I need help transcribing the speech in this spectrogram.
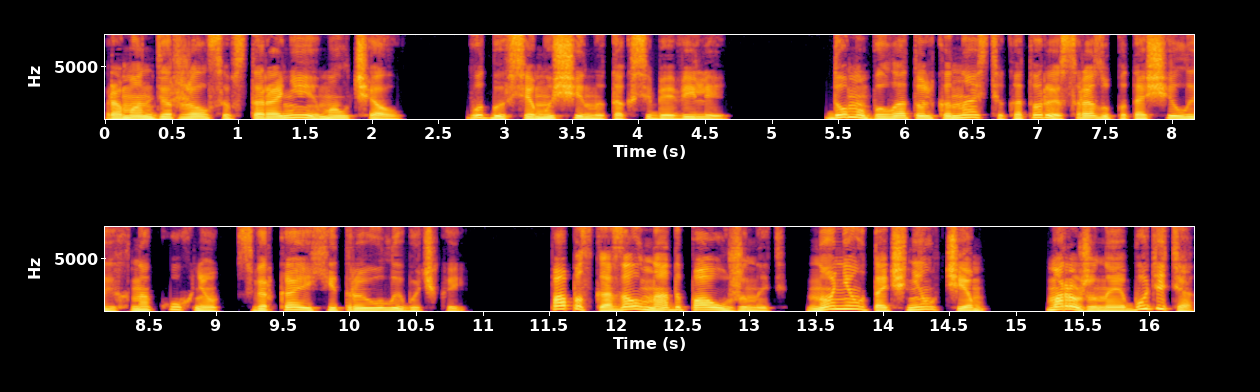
Роман держался в стороне и молчал. Вот бы все мужчины так себя вели. Дома была только Настя, которая сразу потащила их на кухню, сверкая хитрой улыбочкой. Папа сказал, надо поужинать, но не уточнил, чем. «Мороженое будете?»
